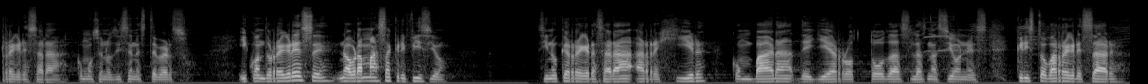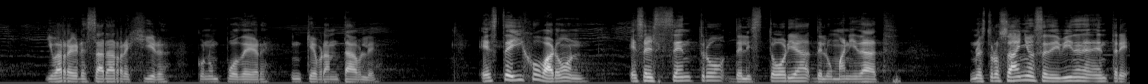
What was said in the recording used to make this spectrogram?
regresará, como se nos dice en este verso. Y cuando regrese, no habrá más sacrificio, sino que regresará a regir con vara de hierro todas las naciones. Cristo va a regresar y va a regresar a regir con un poder inquebrantable. Este hijo varón es el centro de la historia de la humanidad. Nuestros años se dividen entre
